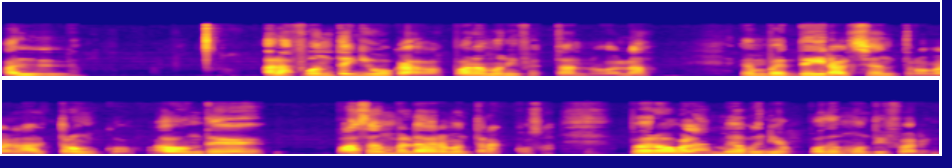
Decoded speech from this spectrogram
a la fuente equivocada para manifestarnos, ¿verdad? En vez de ir al centro, ¿verdad? Al tronco, a donde pasan verdaderamente las cosas. Pero, ¿verdad? Mi opinión, podemos diferir.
